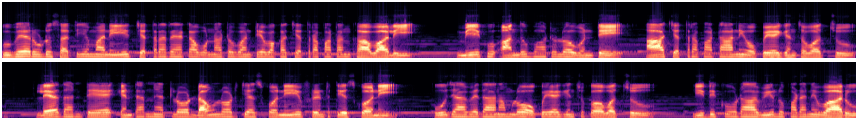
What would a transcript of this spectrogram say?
కుబేరుడు సతీమణి చిత్రరేఖ ఉన్నటువంటి ఒక చిత్రపటం కావాలి. మీకు అందుబాటులో ఉంటే ఆ చిత్రపటాన్ని ఉపయోగించవచ్చు. లేదంటే ఇంటర్నెట్లో డౌన్లోడ్ చేసుకొని ప్రింట్ తీసుకొని పూజా విధానంలో ఉపయోగించుకోవచ్చు. ఇది కూడా వీలు పడని వారు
